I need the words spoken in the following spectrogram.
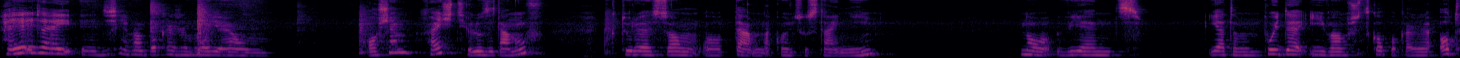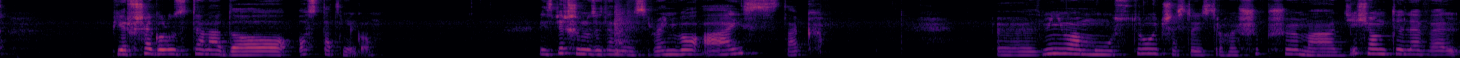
Hej, hej! Y, Dzisiaj Wam pokażę moje 8, 6 luzytanów, które są o tam na końcu stajni. No, więc ja tam pójdę i Wam wszystko pokażę od pierwszego luzytana do ostatniego. Więc pierwszym luzytanem jest Rainbow Eyes, tak? E, Zmieniłam mu strój, przez to jest trochę szybszy, ma 10 level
